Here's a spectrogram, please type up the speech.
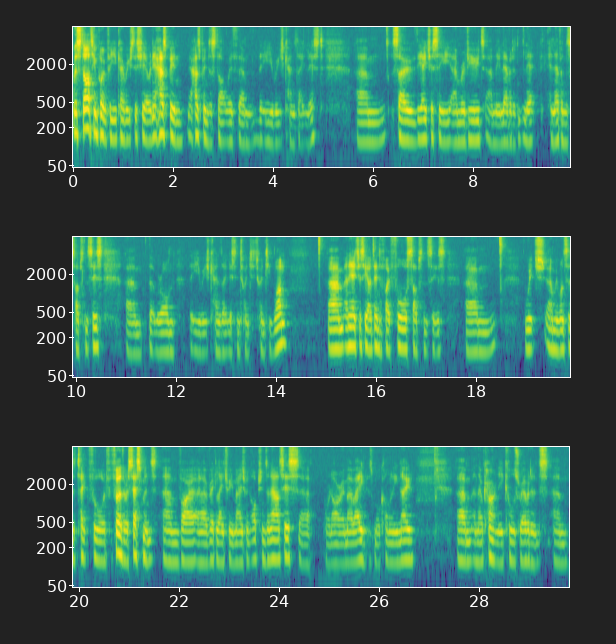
the starting point for UK REACH this year, and it has been it has been to start with um, the EU REACH candidate list. so the HSE reviewed the 11, 11 substances that were on the EU REACH candidate list in 2021. Um, and the HSE identified four substances um, which um, we wanted to take forward for further assessment um, via a regulatory management options analysis, uh, or an RMOA as more commonly known. Um, and there are currently calls for evidence um,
